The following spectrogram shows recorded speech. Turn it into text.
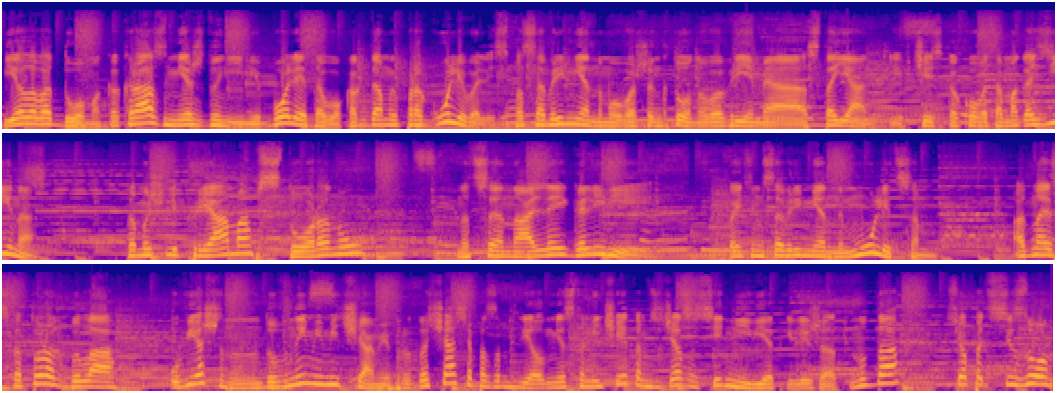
Белого дома, как раз между ними. Более того, когда мы прогуливались по современному Вашингтону во время стоянки в честь какого-то магазина, то мы шли прямо в сторону Национальной галереи. По этим современным улицам, одна из которых была увешана надувными мечами. Правда, сейчас я посмотрел, вместо мечей там сейчас осенние ветки лежат. Ну да, все под сезон.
